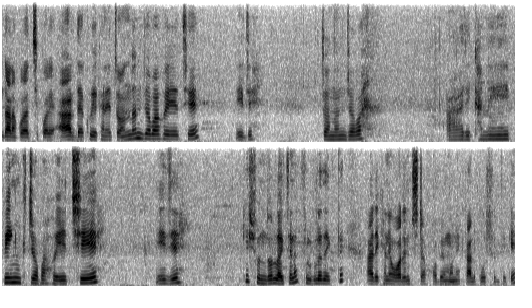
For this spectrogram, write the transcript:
দাঁড়া করাচ্ছি পরে। আর দেখো এখানে চন্দন জবা হয়েছে। এই যে চন্দন জবা। আর এখানে পিঙ্ক জবা হয়েছে। এই যে, কি সুন্দর লাগছে না ফুলগুলো দেখতে। আর এখানে অরেঞ্জটা হবে মনে কাল পরশুর থেকে।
